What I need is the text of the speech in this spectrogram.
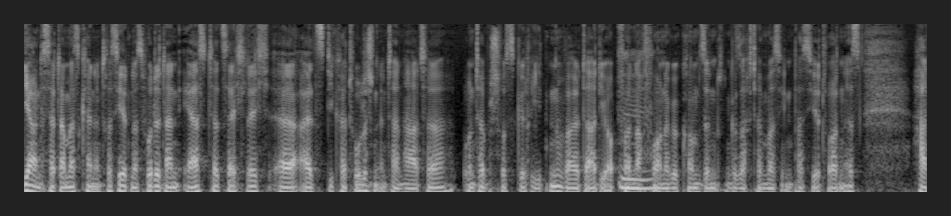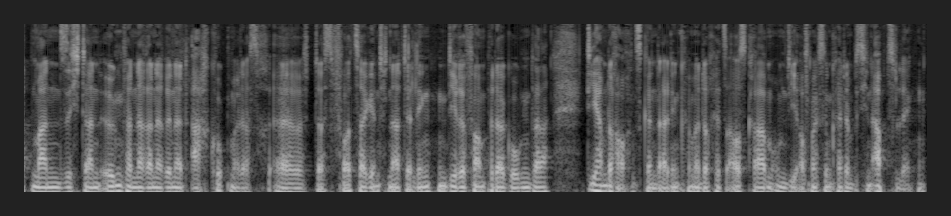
Ja, und das hat damals keinen interessiert. Und das wurde dann erst tatsächlich, äh, als die katholischen Internate unter Beschuss gerieten, weil da die Opfer Mhm. nach vorne gekommen sind und gesagt haben, was ihnen passiert worden ist, hat man sich dann irgendwann daran erinnert, ach, guck mal, das, äh, das Vorzeigeinternat der Linken, die Reformpädagogen da, die haben doch auch einen Skandal, den können wir doch jetzt ausgraben, um die Aufmerksamkeit ein bisschen abzulenken.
